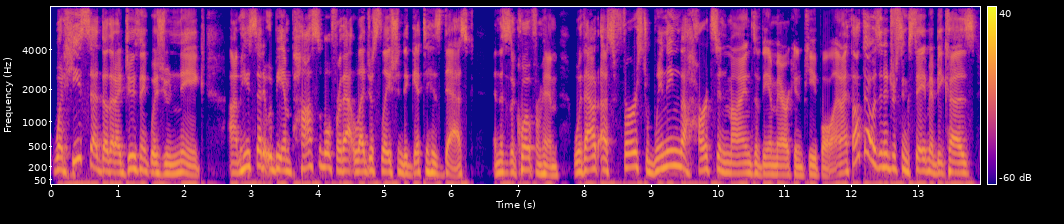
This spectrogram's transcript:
what he said, though, that I do think was unique, um, he said it would be impossible for that legislation to get to his desk. And this is a quote from him without us first winning the hearts and minds of the American people. And I thought that was an interesting statement because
